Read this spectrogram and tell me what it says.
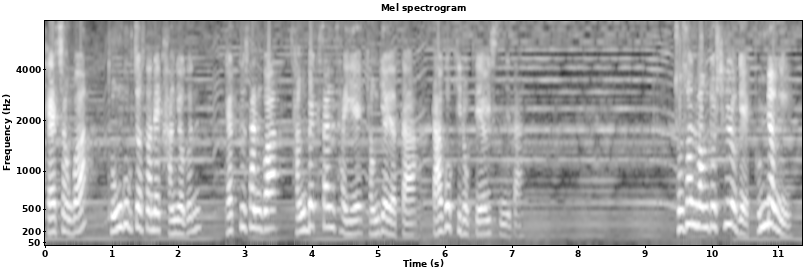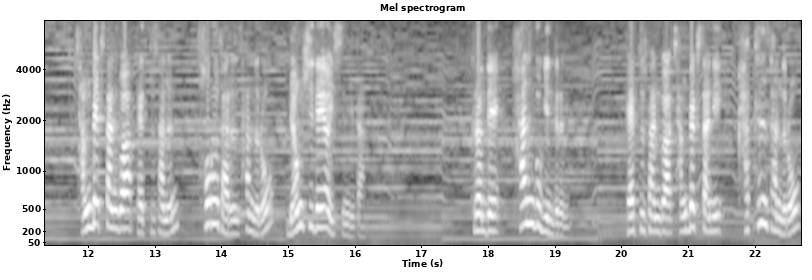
대청과 동국조선의 강역은 백두산과 장백산 사이의 경계였다 라고 기록되어 있습니다. 조선왕조 실록에 분명히 장백산과 백두산은 서로 다른 산으로 명시되어 있습니다. 그런데 한국인들은 백두산과 장백산이 같은 산으로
